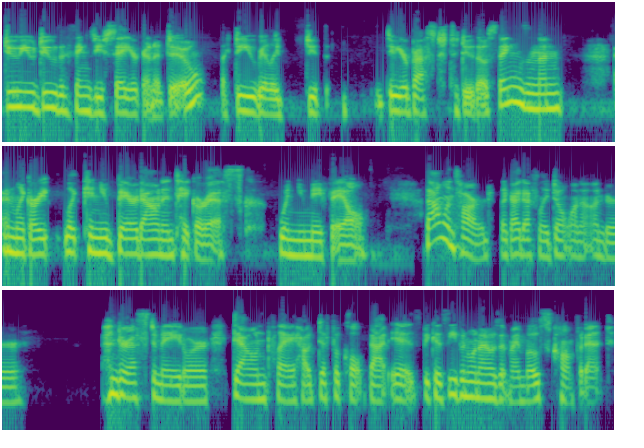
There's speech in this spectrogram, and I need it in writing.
do you do the things you say you're going to do? Like, do you really do do your best to do those things? And then, and like, are you like, can you bear down and take a risk when you may fail? That one's hard. Like, I definitely don't want to under underestimate or downplay how difficult that is because even when I was at my most confident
